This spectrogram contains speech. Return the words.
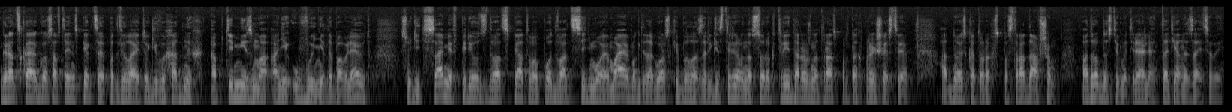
Городская госавтоинспекция подвела итоги выходных. Оптимизма они, увы, не добавляют. Судите сами. В период с 25 по 27 мая в Магнитогорске было зарегистрировано 43 дорожно-транспортных происшествия, одно из которых с пострадавшим. Подробности в материале Татьяны Зайцевой.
